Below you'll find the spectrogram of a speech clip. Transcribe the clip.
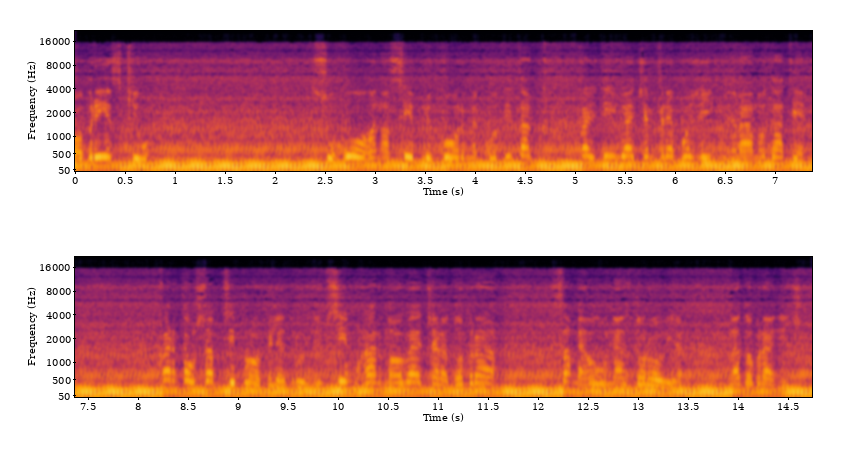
обрізків, сухого насиплю кормику. І так кожен вечір треба рано дати. Карта в шапці профіля, друзі. Всім гарного вечора, добра, саме головне здоров'я. На добраніч.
